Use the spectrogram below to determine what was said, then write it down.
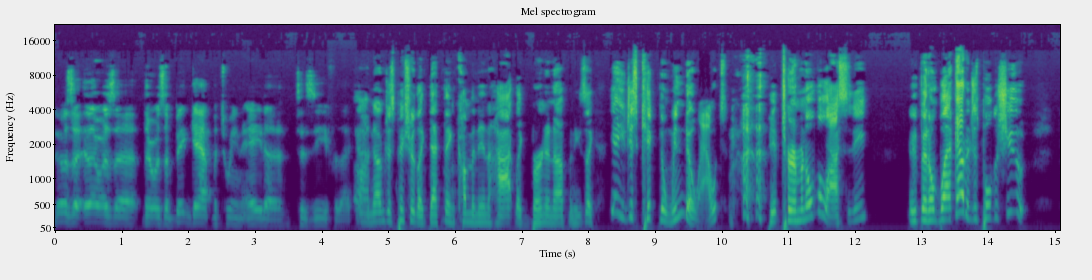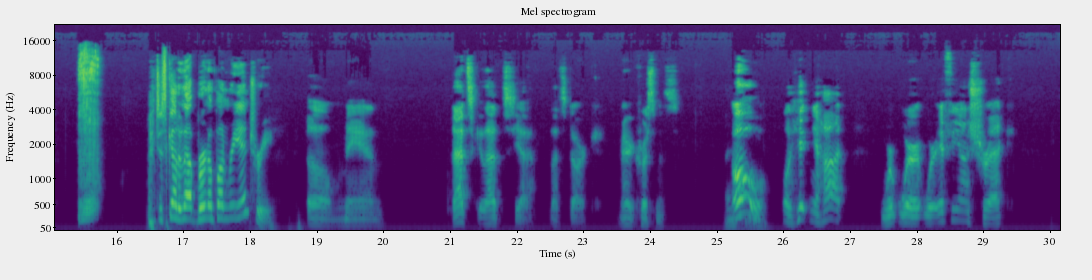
There was a there was a there was a big gap between A to to Z for that oh, guy. Oh no, I'm just pictured like that thing coming in hot, like burning up, and he's like, "Yeah, you just kick the window out, hit terminal velocity. If I don't black out, I just pull the chute. I just got to not burn up on reentry." oh man, that's that's yeah, that's dark. Merry Christmas. Oh, well, hitting you hot. We're we're we're iffy on Shrek.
